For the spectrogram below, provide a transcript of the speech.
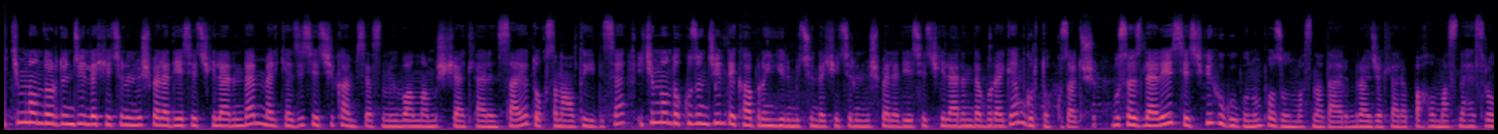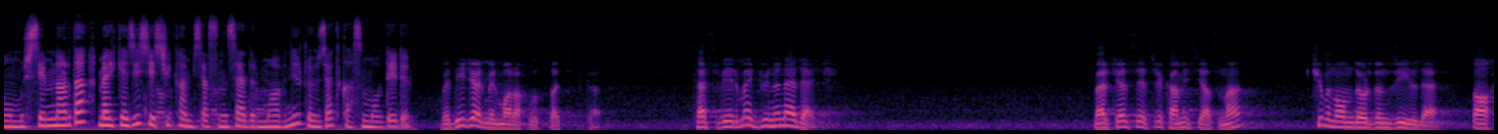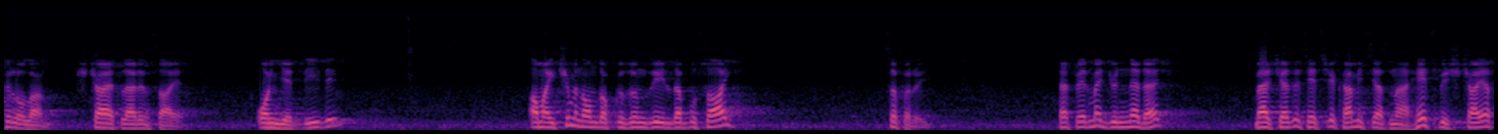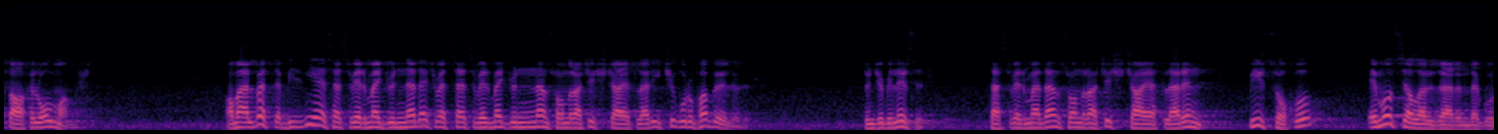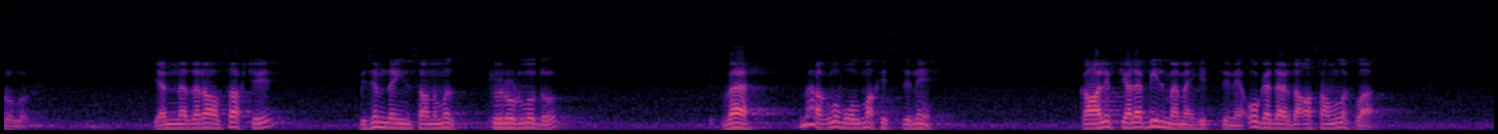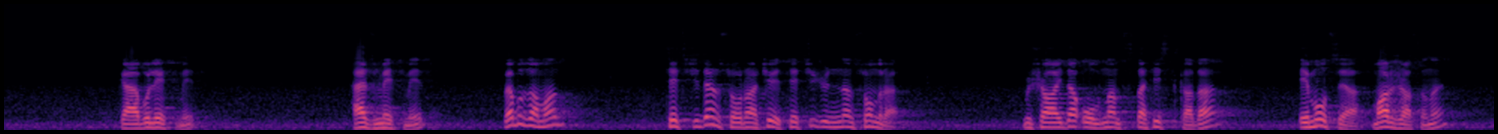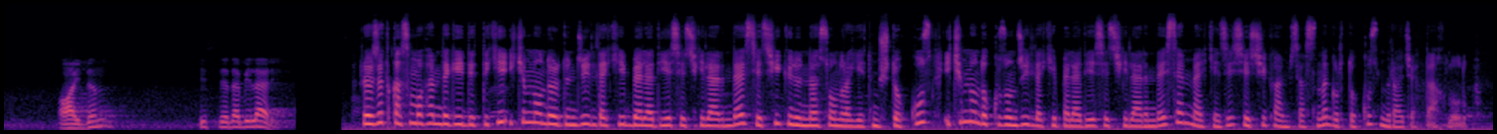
2014-cü ildə keçirilmiş bələdiyyə seçkilərində Mərkəzi Seçki Komissiyasının ünvanlanmış şikayətlərin sayı 96 idisə, 2019-cu il dekabrın 23-də keçirilmiş bələdiyyə seçkilərində bu rəqəm 49-a düşüb. Bu sözləri seçki hüququnun pozulmasına dair müraciətlərə baxılmasına həsr olunmuş seminarda Mərkəzi Seçki Komissiyasının sədr müavini Rövzət Qasımov dedi. Və digər bir maraqlı statistika. Səsvermə gününədək Mərkəzi Seçki Komissiyasına 2014-cü ildə daxil olan şikayətlərin sayı 17 idi. Amma 2019-cu ildə bu say 0 idi. Səsvermə gününədək Mərkəzi Seçki Komissiyasına heç bir şikayət daxil olmamışdı. Amma əlbəttə biz niyə səsvermə gününədək və səsvermə günündən sonrakı şikayətləri iki qrupa bölürük? Çünki bilirsiniz, səsvermədən sonrakı şikayətlərin bir çoxu emosiyalar üzərində qurulur. Yəni nəzərə alsaq ki, bizim də insanımız qürurludur və məğlub olmaq hissini, qalib gələ bilməmə hissini o qədər də asanlıqla qəbul etmir, həzm etmir və bu zaman seçkidən sonraki, seçki günündən sonra müşahidə olunan statistikada emosiya marjasını aydın hiss edə bilərik. Rövzət Qasımov həm də qeyd etdi ki, 2014-cü ildəki bələdiyyə seçkilərində seçki günündən sonra 79, 2019-cu ildəki bələdiyyə seçkilərində isə Mərkəzi Seçki Komissiyasına 49 müraciət daxil olub.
